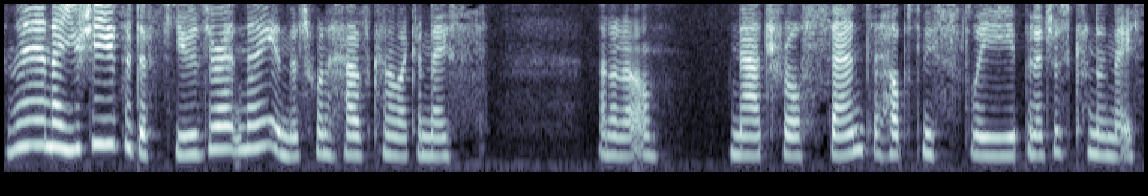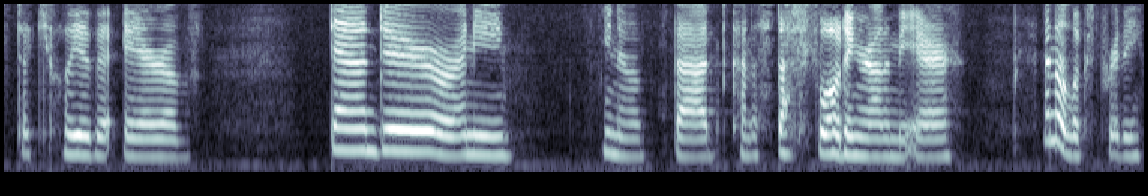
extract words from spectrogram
And then I usually use a diffuser at night, and this one has kind of like a nice, I don't know, natural scent. It helps me sleep, and it's just kind of nice to clear the air of dander or any, you know, bad kind of stuff floating around in the air. And it looks pretty.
